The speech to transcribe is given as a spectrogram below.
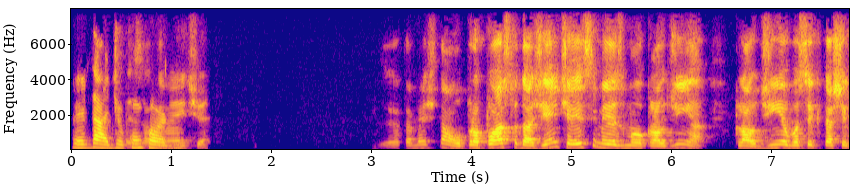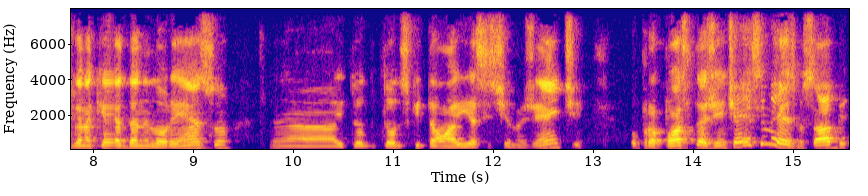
Verdade, eu concordo. Exatamente. Exatamente, não. O propósito da gente é esse mesmo, Claudinha. Claudinha, você que está chegando aqui, é Dani Lourenço, uh, e todo, todos que estão aí assistindo a gente, o propósito da gente é esse mesmo, sabe?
